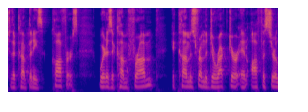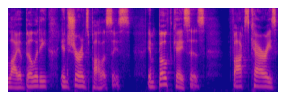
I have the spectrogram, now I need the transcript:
to the company's coffers. Where does it come from? It comes from the director and officer liability insurance policies. In both cases, Fox carries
